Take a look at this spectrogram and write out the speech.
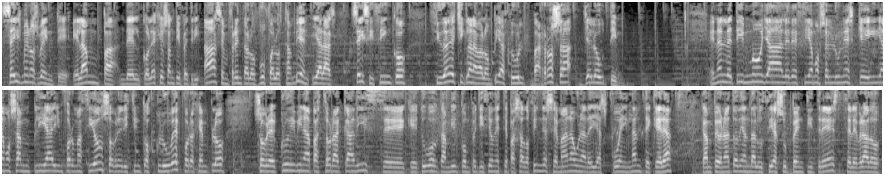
6 menos 20 el AMPA del Colegio Santipetri A se enfrenta a los Búfalos también. Y a las 6 y 5 Ciudad de Chiclana Balompié Azul Barrosa Yellow Team. En atletismo ya le decíamos el lunes que iríamos a ampliar información sobre distintos clubes, por ejemplo, sobre el Club Divina Pastora Cádiz, eh, que tuvo también competición este pasado fin de semana, una de ellas fue en Antequera, Campeonato de Andalucía Sub-23, celebrado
